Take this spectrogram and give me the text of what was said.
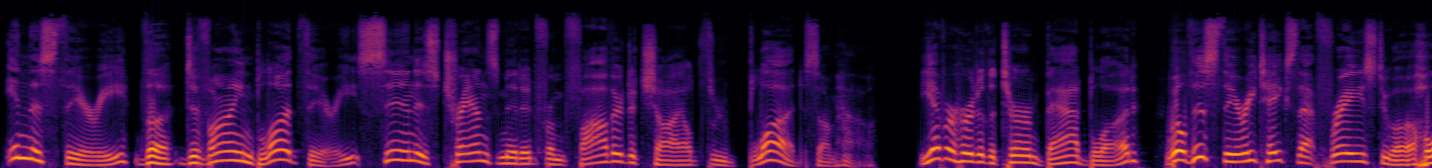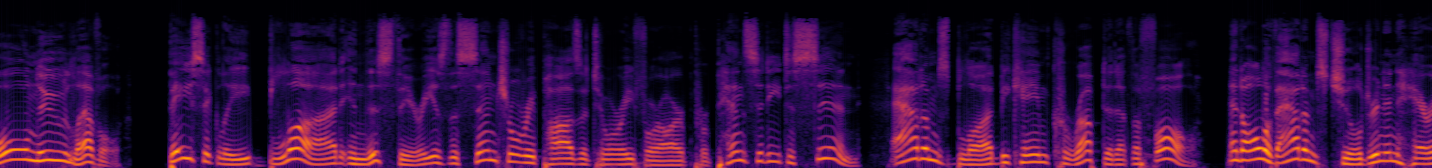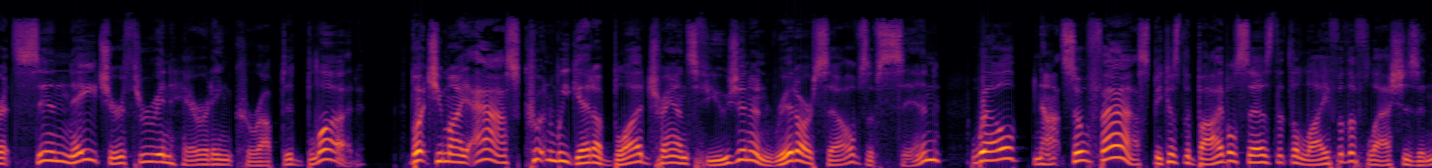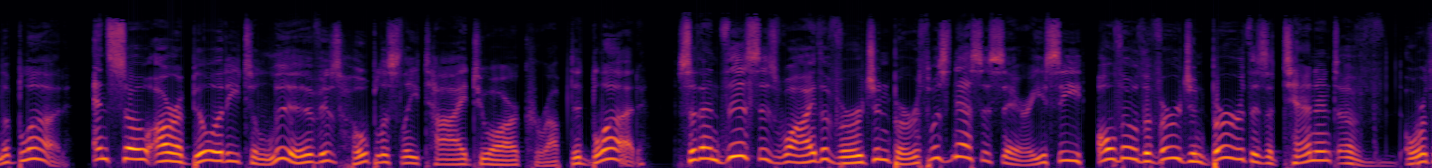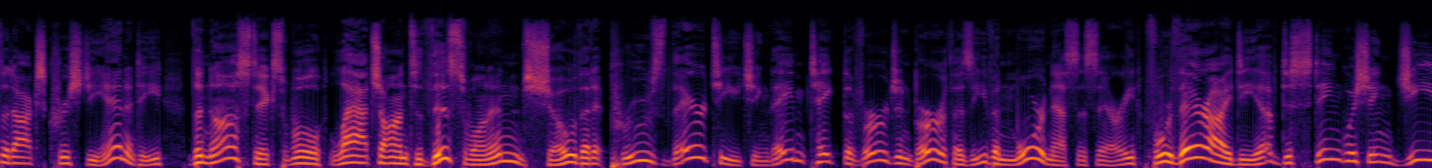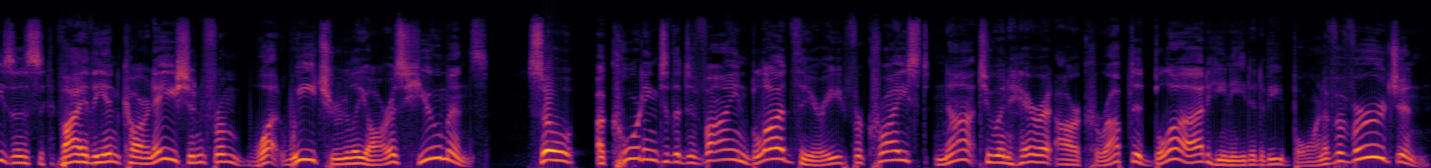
In this theory, the divine blood theory, sin is transmitted from father to child through blood somehow. You ever heard of the term bad blood? Well, this theory takes that phrase to a whole new level. Basically, blood in this theory is the central repository for our propensity to sin. Adam's blood became corrupted at the fall, and all of Adam's children inherit sin nature through inheriting corrupted blood. But you might ask, couldn't we get a blood transfusion and rid ourselves of sin? Well, not so fast, because the Bible says that the life of the flesh is in the blood. And so our ability to live is hopelessly tied to our corrupted blood. So then, this is why the virgin birth was necessary. You see, although the virgin birth is a tenet of Orthodox Christianity, the Gnostics will latch on to this one and show that it proves their teaching. They take the virgin birth as even more necessary for their idea of distinguishing Jesus via the incarnation from what we truly are as humans. So, According to the divine blood theory, for Christ not to inherit our corrupted blood, he needed to be born of a virgin.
